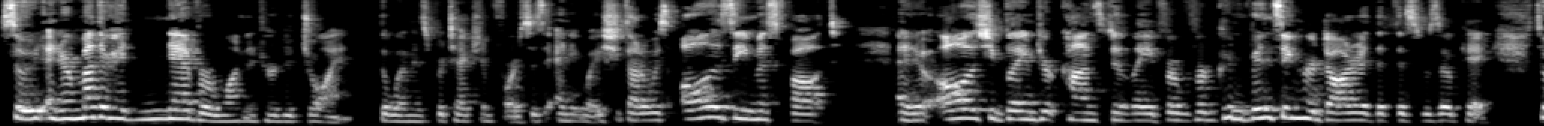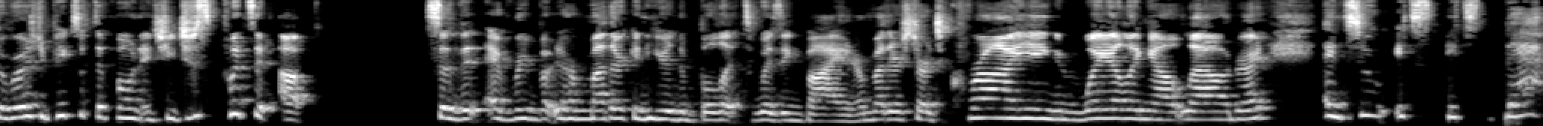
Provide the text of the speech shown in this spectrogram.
So, and her mother had never wanted her to join the Women's Protection Forces anyway. She thought it was all Azima's fault and all she blamed her constantly for, for convincing her daughter that this was okay. So Rosie picks up the phone and she just puts it up so that everybody, her mother can hear the bullets whizzing by and her mother starts crying and wailing out loud, right? And so it's, it's that,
